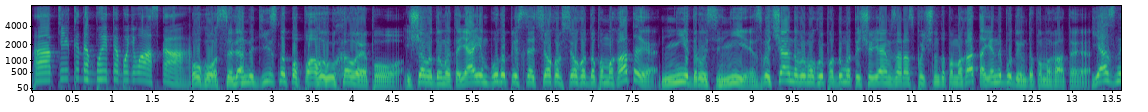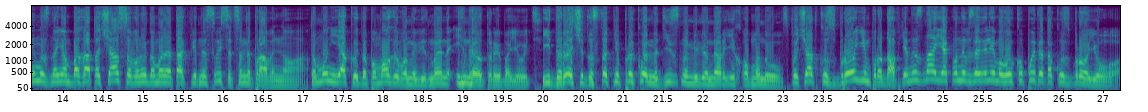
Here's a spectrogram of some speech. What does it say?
а, тільки не бийте, будь ласка. Ого, селяни дійсно попали у халепу. І що ви думаєте, я їм буду після цього всього допомагати? Ні, друзі, ні. Звичайно, ви могли подумати, що я їм зараз почну допомагати, а я не буду їм допомагати. Я з ними знайом багато часу, вони до мене так віднеслися, це неправильно. Тому ніякої допомоги вони від мене і не отримають. І до речі, достатньо прикольно, дійсно, мільйонер їх обманув. Спочатку зброю їм продав. Я не знаю, як вони взагалі могли купити таку зброю.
